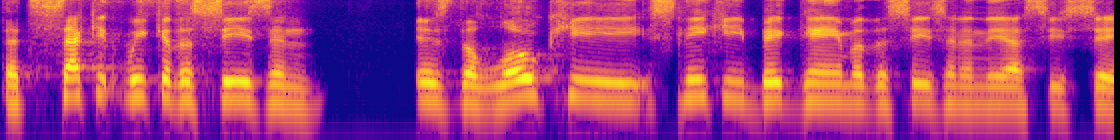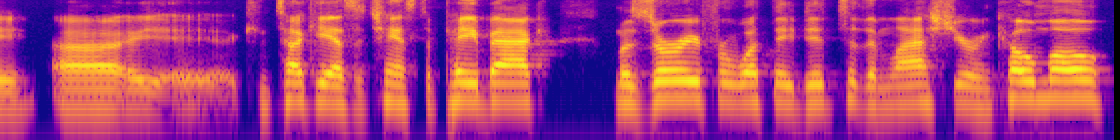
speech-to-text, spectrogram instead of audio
That second week of the season is the low key, sneaky big game of the season in the SEC. Uh, Kentucky has a chance to pay back Missouri for what they did to them last year in Como.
